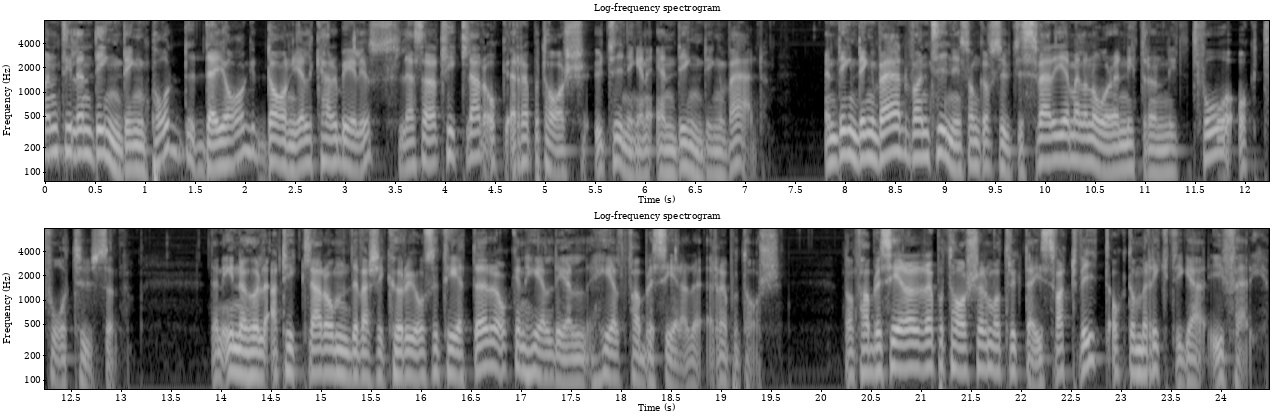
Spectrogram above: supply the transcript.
Välkommen till en Dingdingpodd där jag, Daniel Karbelius, läser artiklar och reportage ur tidningen En Dingdingvärld. En Dingdingvärld var en tidning som gavs ut i Sverige mellan åren 1992 och 2000. Den innehöll artiklar om diverse kuriositeter och en hel del helt fabricerade reportage. De fabricerade reportagen var tryckta i svartvit och de riktiga i färg.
